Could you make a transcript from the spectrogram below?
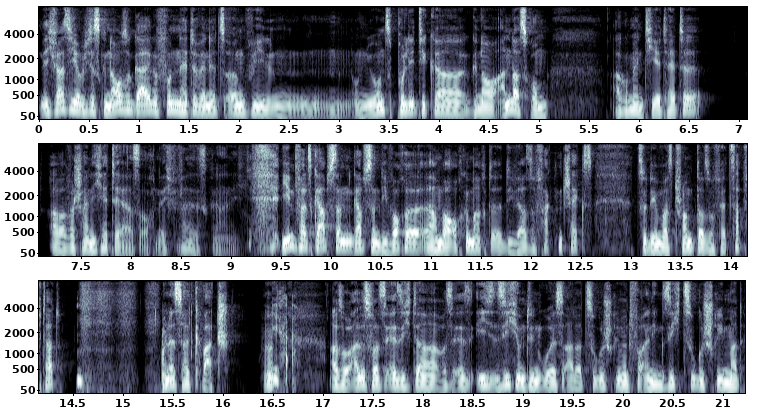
ich weiß nicht, ob ich das genauso geil gefunden hätte, wenn jetzt irgendwie ein Unionspolitiker genau andersrum argumentiert hätte. Aber wahrscheinlich hätte er es auch nicht. Ich weiß es gar nicht. Jedenfalls gab's dann, gab's dann die Woche, äh, haben wir auch gemacht, äh, diverse Faktenchecks zu dem, was Trump da so verzapft hat. Und das ist halt Quatsch. ne? Ja. Also alles, was er sich da, was er sich und den USA da zugeschrieben hat, vor allen Dingen sich zugeschrieben hat,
